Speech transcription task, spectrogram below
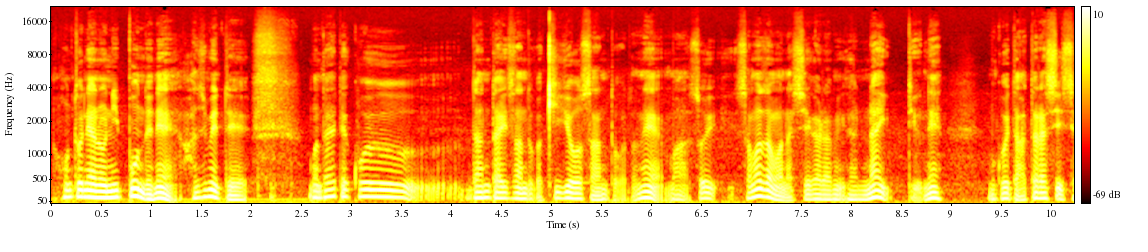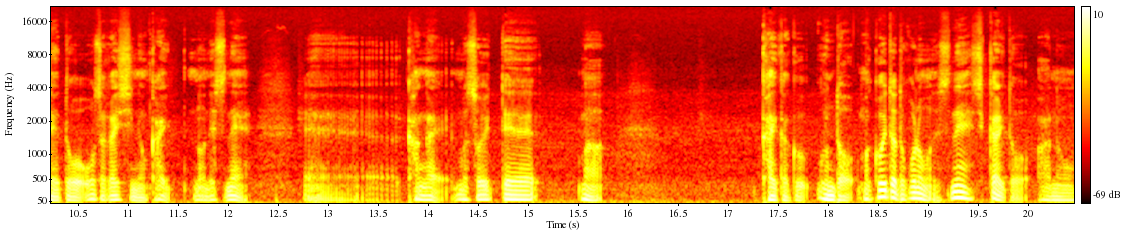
本当にあの日本でね初めて、まあ、大体こういう団体さんとか企業さんとかとね、まあ、そういうさまざまなしがらみがないっていうねこういった新しい政党大阪維新の会のですね、えー、考え、まあ、そういってまあ改革運動、まあ、こういったところもですねしっかりとあの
